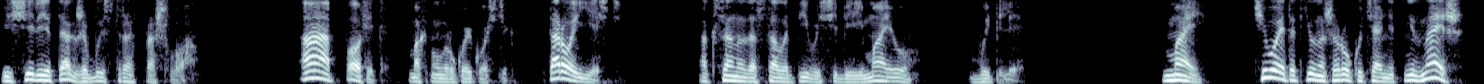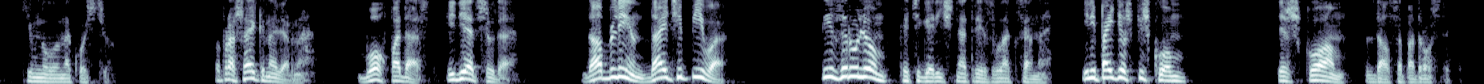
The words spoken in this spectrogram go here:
Веселье так же быстро прошло. «А, пофиг!» — махнул рукой Костик. «Второй есть!» Оксана достала пиво себе и Маю. Выпили. «Май, чего этот юноша руку тянет, не знаешь?» — кивнула на Костю. «Попрошайка, наверное. Бог подаст. Иди отсюда!» «Да блин, дайте пиво!» «Ты за рулем!» — категорично отрезала Оксана. «Или пойдешь пешком?» «Пешком!» — сдался подросток.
